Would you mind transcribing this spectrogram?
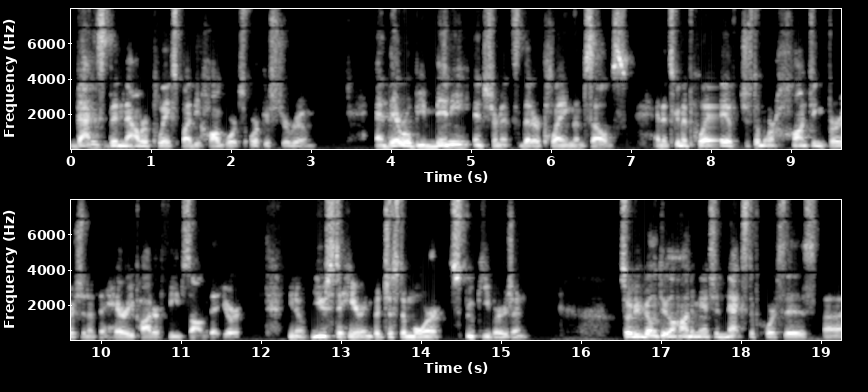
That has been now replaced by the hogwarts orchestra room. And there will be many instruments that are playing themselves. And it's going to play just a more haunting version of the harry potter theme song that you're you know used to hearing but just a more spooky version. So if you're going through the Haunted Mansion, next, of course, is uh,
